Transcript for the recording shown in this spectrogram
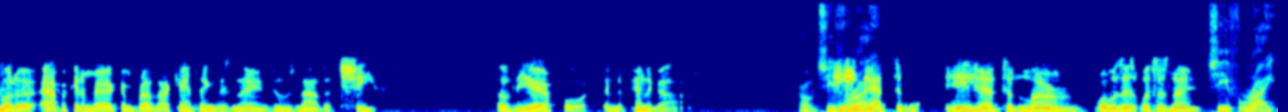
For the African American brother, I can't think of his name, who's now the chief of the Air Force in the Pentagon. Oh, Chief he Wright. had to he had to learn. What was his what's his name? Chief Wright,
